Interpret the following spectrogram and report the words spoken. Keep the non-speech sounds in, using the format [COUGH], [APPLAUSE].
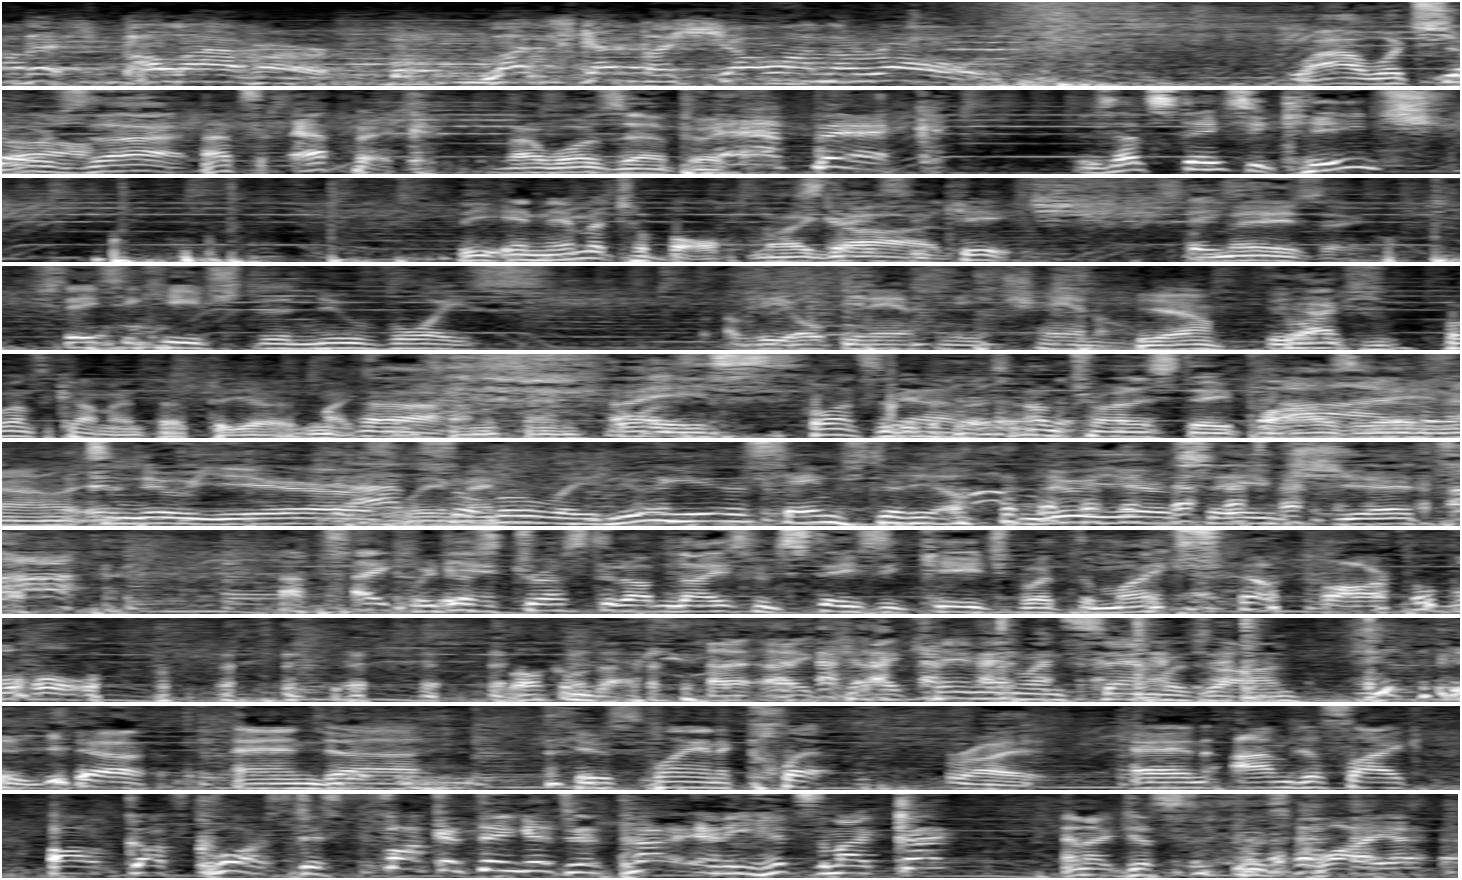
of this palaver. Let's get the show on the road. Wow, what show Wow. is that? That's epic. That was epic. Epic. Is that Stacy Keach? The inimitable My Stacy God. Keach. Amazing. Stacy Keach, the new voice of the Opie and Anthony channel. Yeah. The Who wants, who wants to comment that the uh, mic's not on the same? Who I- wants, who wants to be the person? I'm trying to stay positive. I know. It's a new year. Absolutely. New Year, same studio. New year, same shit. [LAUGHS] I [LAUGHS] We just dressed it up nice with Stacy Keach, but the mics [LAUGHS] sound horrible. [LAUGHS] Welcome back. I, I, I came in when Sam was on, yeah, and uh, he was playing a clip. right. And I'm just like, oh, of course, this fucking thing is And he hits the mic! And I just was quiet.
